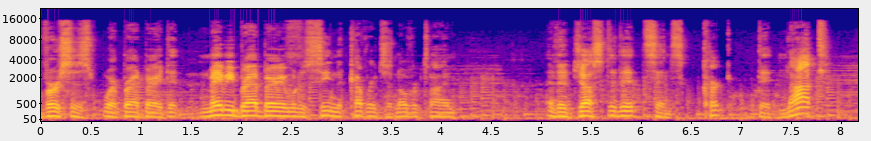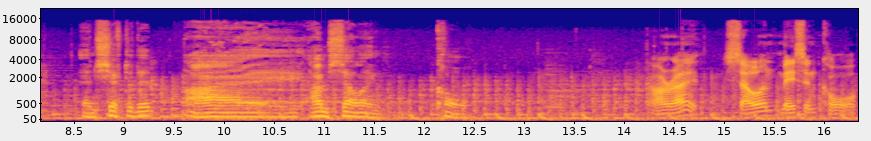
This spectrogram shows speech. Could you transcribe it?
versus where Bradbury didn't. Maybe Bradbury would have seen the coverage in overtime and adjusted it since Kirk did not. and shifted it, I I'm selling Cole. All right, selling Mason Cole.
